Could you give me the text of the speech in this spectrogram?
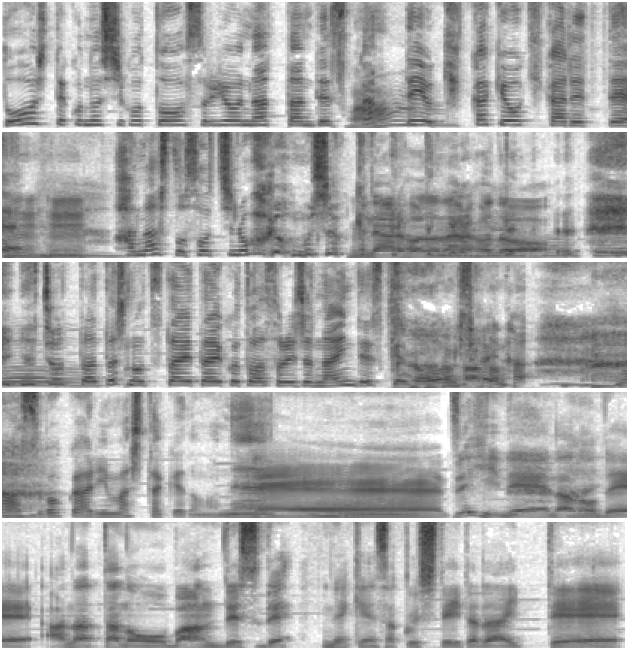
どうしてこの仕事をするようになったんですか？っていうきっかけを聞かれて、うん話すとそっちの方が面白かったうん、なるほどなるほど。いやちょっと私の伝えたいことはそれじゃないんですけど みたいな。のはすごくありましたけどもね。ぜひねなので、あなたのお番です」で、ね、検索していただいて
